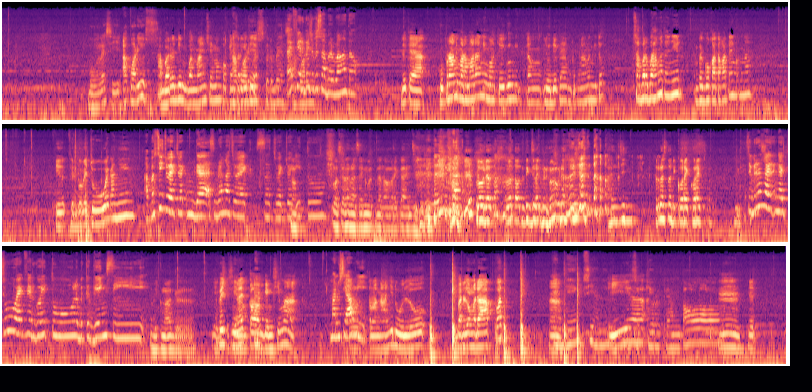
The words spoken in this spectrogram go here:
boleh sih. Aquarius. Sabarnya dia bukan main sih emang kok Cancer gitu ya. Aquarius to the best. Tapi Virgo Aquarius. juga sabar banget tau. Dia kayak Gue pernah nih marah-marah nih sama cewek gue yang zodiaknya untuk pengalaman gitu. Sabar banget anjir. Sampai gue kata-katain pernah. Vir- Virgo be cuek anjing. Apa sih cuek-cuek? Enggak sebenarnya nggak cuek secuek-cuek No. itu. Lo sekarang ngerasain gue sama mereka anjing. Beli ya. lo udah lo tau titik jelek bener udah anjing. Terus tuh dikorek-korek. Sebenarnya nggak nggak cuek Virgo itu. Lebih ke gengsi. Lebih ke mager. Tapi emang. kalau gengsi mah manusiawi. Telan aja dulu Daripada lo nggak dapet. Nah. Gengsi anjing. Iya. insecure kayak orang tolol. Hmm dia-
